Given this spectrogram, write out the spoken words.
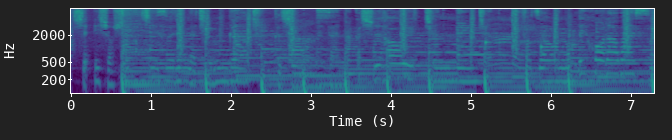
写一首十几岁听的情歌，可惜我没在那个时候遇见你，否则我努力活到白色。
